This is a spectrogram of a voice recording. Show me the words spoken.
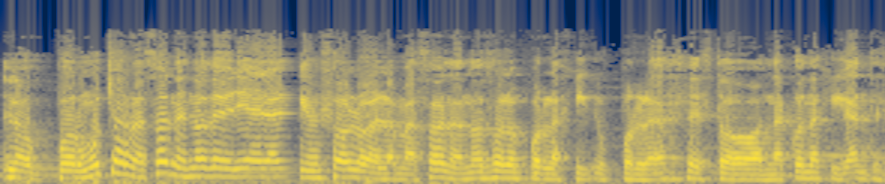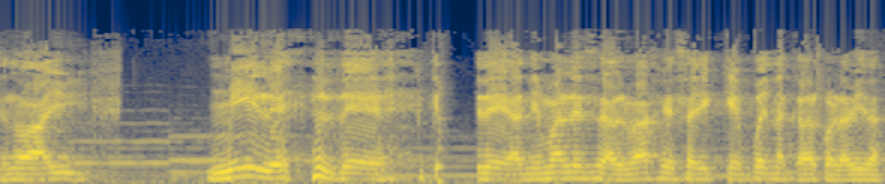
No, por muchas razones no debería ir alguien solo al Amazonas, no solo por las por las esto anacondas gigantes, sino hay miles de, de animales salvajes ahí que pueden acabar con la vida.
